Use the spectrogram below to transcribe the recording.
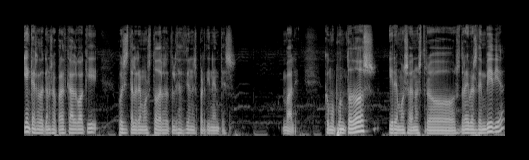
y en caso de que nos aparezca algo aquí, pues instalaremos todas las actualizaciones pertinentes. Vale. Como punto 2, iremos a nuestros drivers de NVIDIA,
